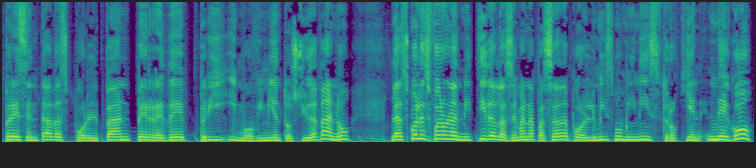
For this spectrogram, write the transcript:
presentadas por el PAN, PRD, PRI y Movimiento Ciudadano, las cuales fueron admitidas la semana pasada por el mismo ministro, quien negó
